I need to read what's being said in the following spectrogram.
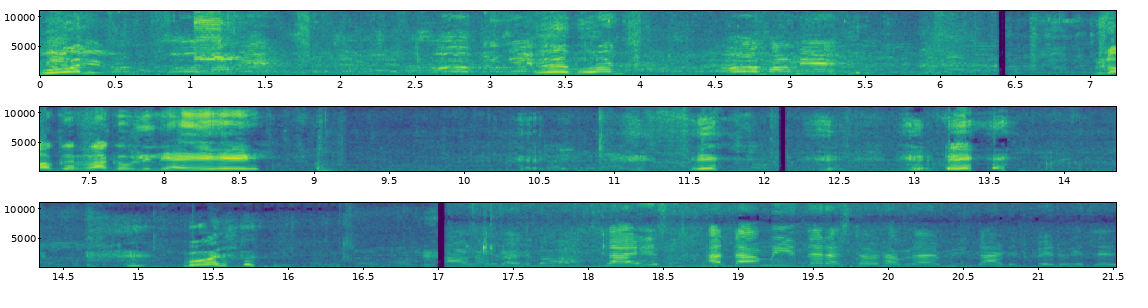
बोल. ए बोल. ब्लॉगर रागवलेली आहे. ए, ए, बोल. गाईज आता आम्ही इथे रस्त्यावर थांबलो आम्ही गाडीत पेरू घेतले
